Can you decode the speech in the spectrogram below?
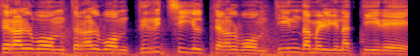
திரள்வோம் திரள்வோம் திருச்சியில் திரள்வோம் தீந்தமிழ் இனத்தீரே.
